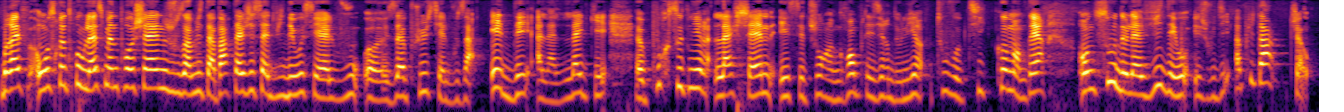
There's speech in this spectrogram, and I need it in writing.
Bref, on se retrouve la semaine prochaine. Je vous invite à partager cette vidéo si elle vous euh, a plu, si elle vous a aidé à la liker euh, pour soutenir la chaîne et c'est toujours un grand plaisir de lire tous vos petits commentaires en dessous de la vidéo et je vous dis à plus tard. Ciao.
